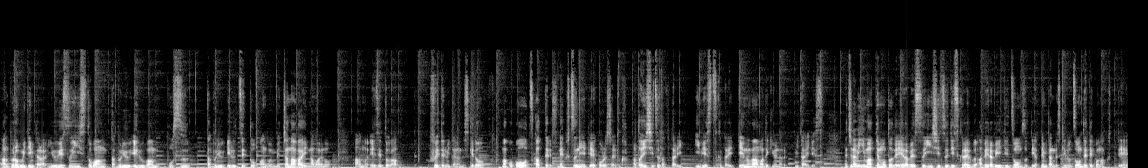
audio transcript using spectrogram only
あのブログ見てみたら US イースト版 WL1 ボス WLZ ファンドがめっちゃ長い名前のあの AZ が増えてるみたいなんですけど、まあ、ここを使ってですね、普通に API コールしたりとか、あとは EC2 立てたり、EBS 作ったりっていうのがまあできるようになるみたいです。でちなみに今手元で AWS EC2 Describe Availability Zones ってやってみたんですけど、ゾーン出てこなくて、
